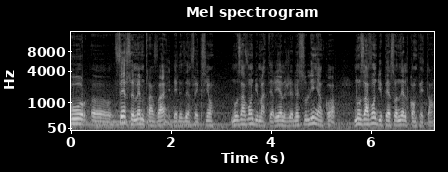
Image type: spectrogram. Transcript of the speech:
pour euh, faire ce même travail de désinfection. Nous avons du matériel, je le souligne encore, nous avons du personnel compétent,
